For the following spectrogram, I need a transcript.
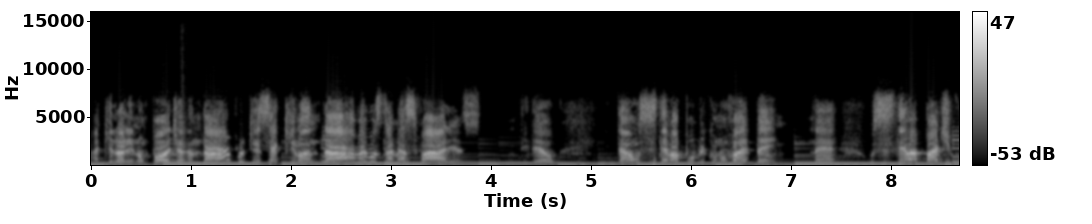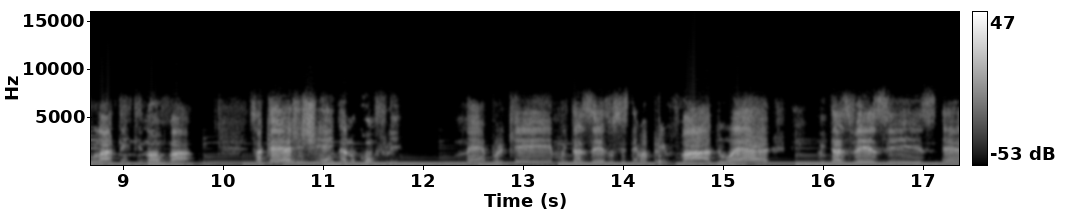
aquilo ali não pode andar, porque se aquilo andar, vai mostrar minhas falhas, entendeu? Então, o sistema público não vai bem, né? O sistema particular tenta inovar. Só que aí a gente entra no conflito, né? Porque muitas vezes o sistema privado é muitas vezes é,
